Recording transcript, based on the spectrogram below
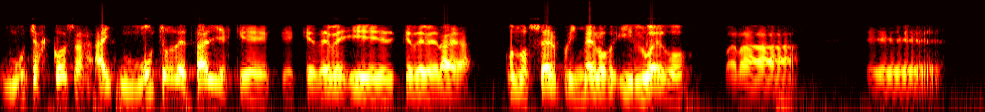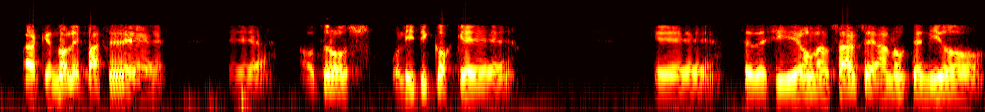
muchas cosas, hay muchos detalles que, que, debe y que deberá conocer primero y luego para eh, para que no le pase a otros políticos que que se decidieron lanzarse han obtenido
